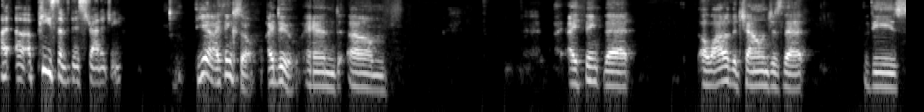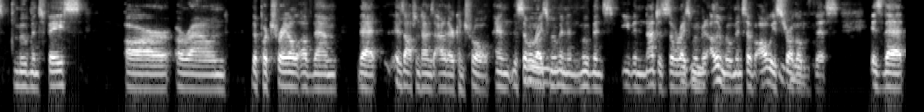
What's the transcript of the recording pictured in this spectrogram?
a, a piece of this strategy? Yeah, I think so. I do, and um, I think that a lot of the challenges that these movements face are around the portrayal of them that is oftentimes out of their control. And the civil mm. rights movement and movements, even not just the civil rights mm-hmm. movement, other movements have always struggled mm-hmm. with this. Is that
